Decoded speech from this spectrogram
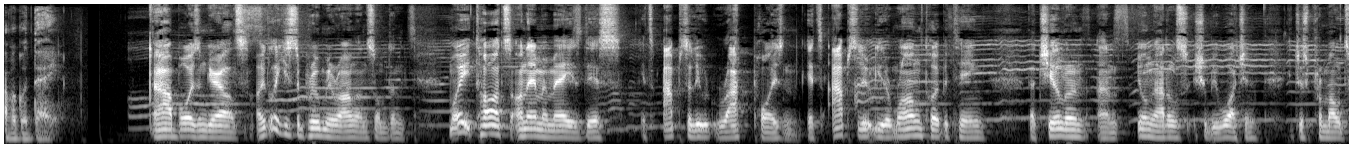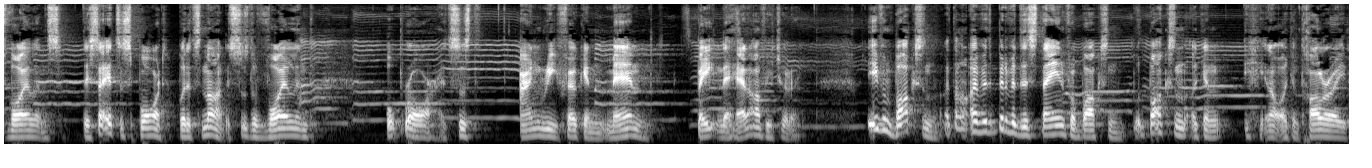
Have a good day. Ah, boys and girls, I'd like you to prove me wrong on something. My thoughts on MMA is this it's absolute rat poison. It's absolutely the wrong type of thing that children and young adults should be watching. It just promotes violence. They say it's a sport, but it's not. It's just a violent uproar. It's just angry fucking men beating the head off each other. Even boxing, I don't. I have a bit of a disdain for boxing, but boxing I can, you know, I can tolerate.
